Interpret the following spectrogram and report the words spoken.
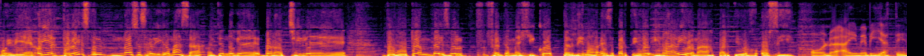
Muy bien. Oye, el de béisbol no se ha sabido más, ¿ah? Entiendo que, bueno, Chile debutó en béisbol frente a México, perdimos ese partido y no ha habido más partidos, ¿o sí? Oh, ahí me pillaste.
